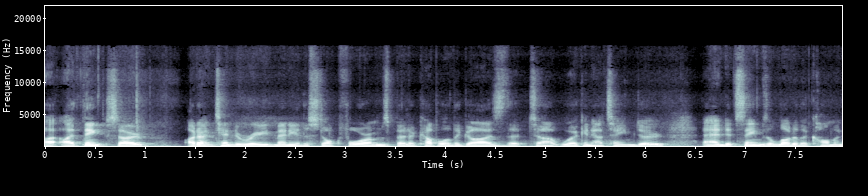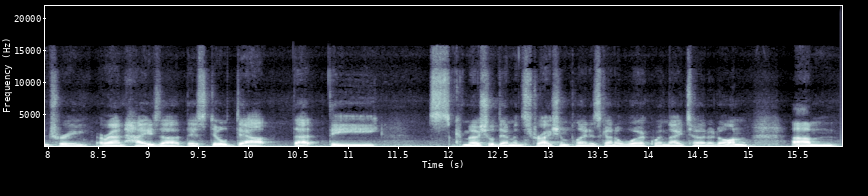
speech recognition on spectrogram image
I, I think so. I don't tend to read many of the stock forums, but a couple of the guys that uh, work in our team do. And it seems a lot of the commentary around Hazer, there's still doubt that the commercial demonstration plant is going to work when they turn it on. Um,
